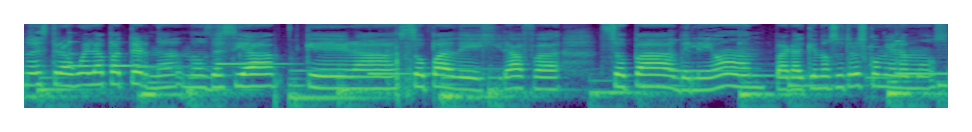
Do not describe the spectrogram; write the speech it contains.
nuestra abuela paterna nos decía que era sopa de jirafa, sopa de león, para que nosotros comiéramos.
